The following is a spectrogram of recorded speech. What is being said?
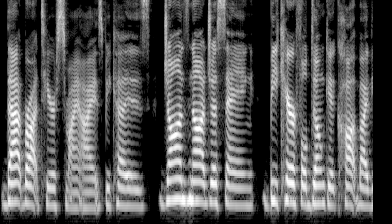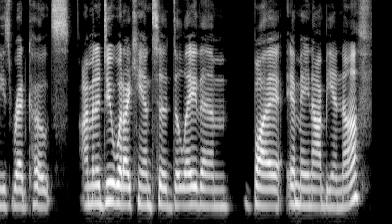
that brought tears to my eyes because John's not just saying, Be careful, don't get caught by these redcoats. I'm going to do what I can to delay them, but it may not be enough.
